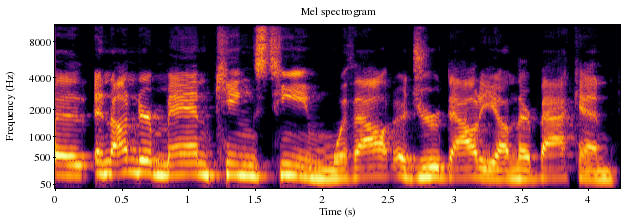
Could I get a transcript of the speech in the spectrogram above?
a, an undermanned Kings team without a Drew Doughty on their back end,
